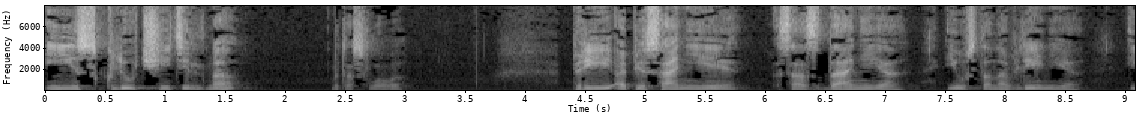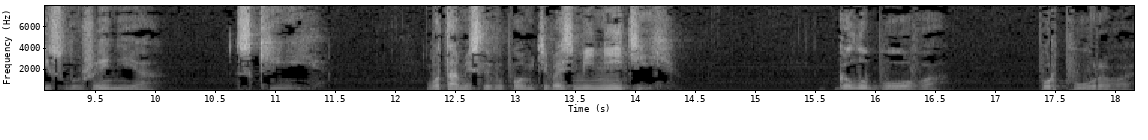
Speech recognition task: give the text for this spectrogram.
исключительно, это слово, при описании создания и установления и служения скинии. Вот там, если вы помните, возьми нитей голубого, пурпурового,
